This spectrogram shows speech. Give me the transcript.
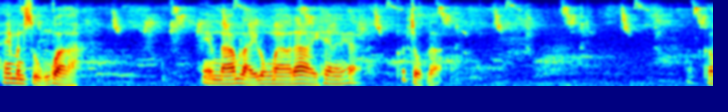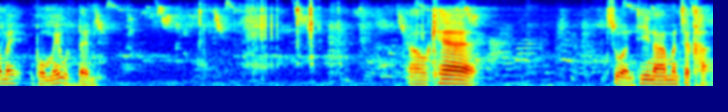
ให้มันสูงกว่า ให้น้ำไหลลงมาได้แค่นั้นก็ก็จบแล้วก็ไม่ผมไม่อุดเต็ม เอาแค่ส่วนที่น้ำมันจะขัง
